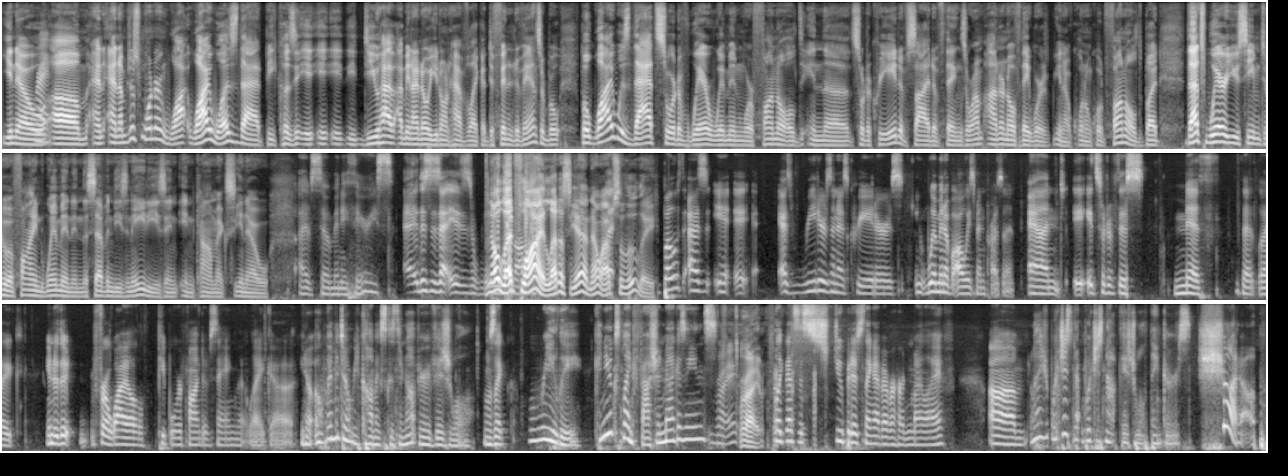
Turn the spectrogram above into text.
you know, Right. um, and and I'm just wondering why why was that? Because it, it, it, it do you have? I mean, I know you don't have like a definitive answer, but but why was that sort of where women were funneled in the sort of creative side of things? Or I'm, I don't know if they were you know quote unquote funneled, but that's where you seem to have find women in the 70s and 80s in in comics. You know, I have so many theories. Uh, this is is no, let wrong. fly, let us. Yeah, no, absolutely. Both as i- i- as readers and as creators, women have always been present, and i- it's sort of this myth that like you know that for a while people were fond of saying that like uh, you know oh women don't read comics because they're not very visual. I was like really. Can you explain fashion magazines? Right. Right. like that's the stupidest thing I've ever heard in my life. Um, we're just not, we're just not visual thinkers. Shut up.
